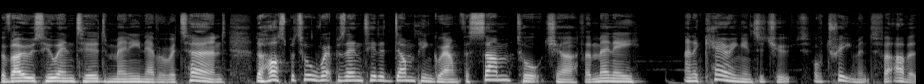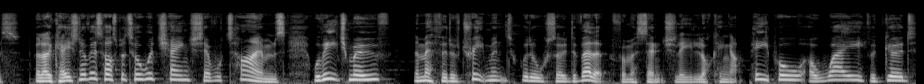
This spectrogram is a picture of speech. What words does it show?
For those who entered, many never returned. The hospital represented a dumping ground for some, torture for many, and a caring institute of treatment for others. The location of this hospital would change several times. With each move, the method of treatment would also develop from essentially locking up people away for good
